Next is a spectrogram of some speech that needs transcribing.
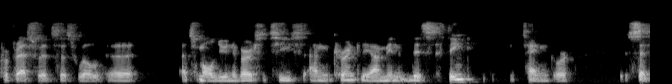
professors as well uh, at small universities. And currently I'm in this think tank or set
